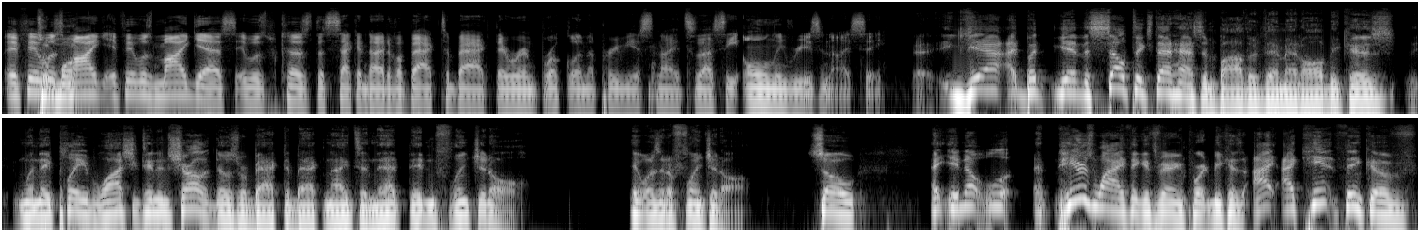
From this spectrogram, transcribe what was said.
If it was my if it was my guess, it was because the second night of a back to back, they were in Brooklyn the previous night, so that's the only reason I see. Uh, yeah, but yeah, the Celtics that hasn't bothered them at all because when they played Washington and Charlotte, those were back to back nights, and that didn't flinch at all. It wasn't a flinch at all. So, uh, you know, look, here's why I think it's very important because I I can't think of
